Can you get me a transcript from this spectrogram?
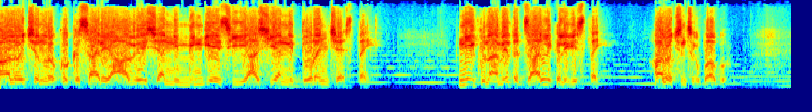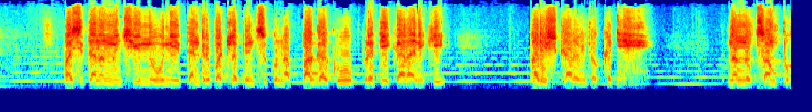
ఆలోచనలు ఒక్కొక్కసారి ఆవేశాన్ని మింగేసి ఆశయాన్ని దూరం చేస్తాయి. నీకు నా మీద జాలిని కలిగిస్తాయి. ఆలోచించకు బాబు. పసితనం నుంచి నువ్వు నీ తండ్రి పట్ల పెంచుకున్న పగకు ప్రతీకారానికి పరిష్కారం ఇదొక్కటే. నన్ను చంపు.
